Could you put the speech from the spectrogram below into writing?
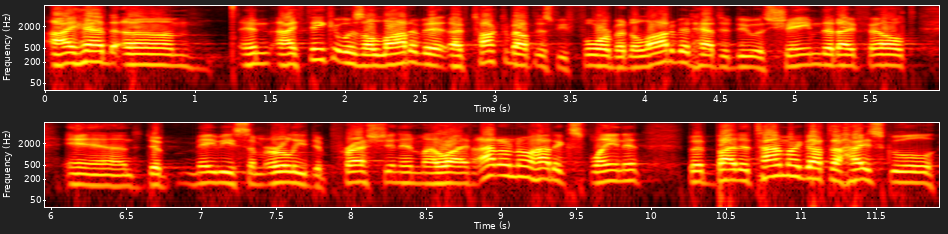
I had, um, and I think it was a lot of it, I've talked about this before, but a lot of it had to do with shame that I felt and de- maybe some early depression in my life. I don't know how to explain it, but by the time I got to high school,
